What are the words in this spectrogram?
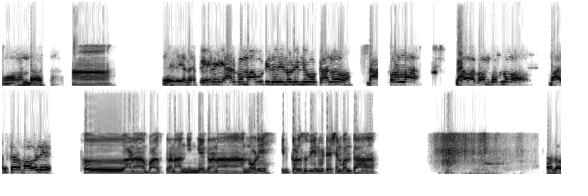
ಮೋಹನ್ ದಾಸ್. ಹಾ. ಏ ಎಲ್ಲ ಬೇರೆ ಯಾರಿಗೋ ಮಾಡ್ಬಿಟ್ಟಿದ್ದೀರಿ ನೋಡಿ ನೀವು ಕಾಲು. ನಾವ್ ಬರಲ್ಲ. ನಾವ್ ಅಗಮ್ ಗೊಬ್ಲು ಭಾಸ್ಕರ್ ಮಾವಳಿ ಥೂ ಅಣ್ಣ ಭಾಸ್ಕರಣ ನಿನ್ಗೆ ಕಣ ನೋಡಿ ಇದು ಕಳ್ಸೋದು ಇನ್ವಿಟೇಷನ್ ಬಂತಾ? ಹಲೋ.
